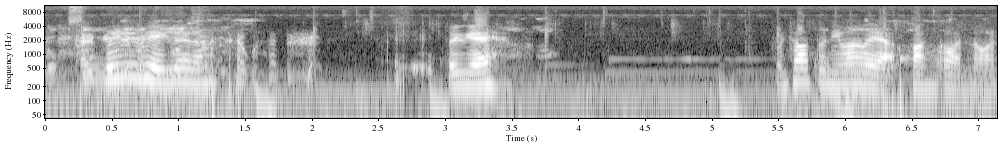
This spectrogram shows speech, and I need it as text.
ลุกใครสู้ไม่มีเพลงด้วยนะ เป็นไง ผมชอบตัวนี้มากเลยอะ ฟังก่อนนอน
